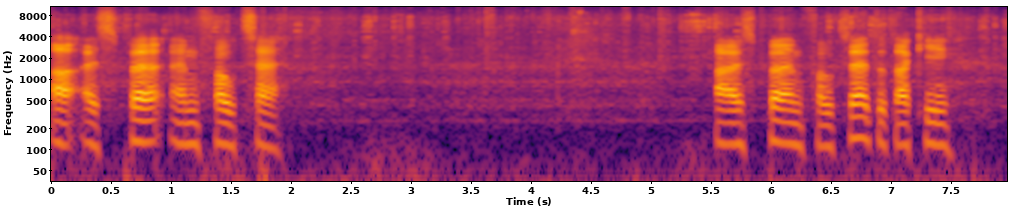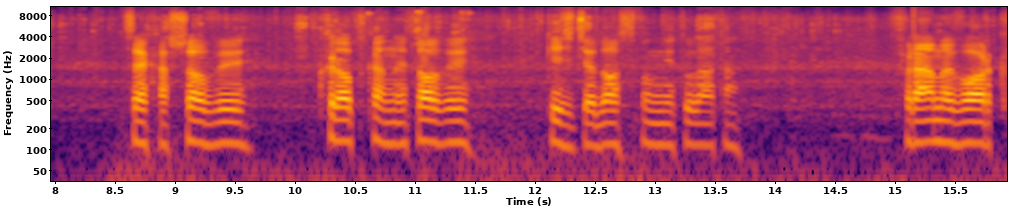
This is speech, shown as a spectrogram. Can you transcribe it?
ASP-MVC. ASP-MVC to taki CH-owy, kropka netowy, jakieś dziadostwo mnie tu lata. Framework.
